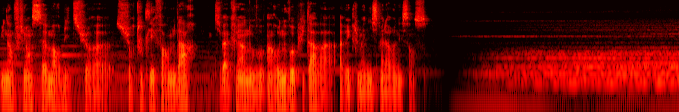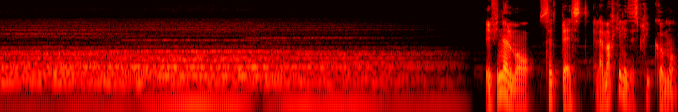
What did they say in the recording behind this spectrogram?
une influence morbide sur, euh, sur toutes les formes d'art qui va créer un, nouveau, un renouveau plus tard euh, avec l'humanisme et la Renaissance. Et finalement, cette peste, elle a marqué les esprits comment?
